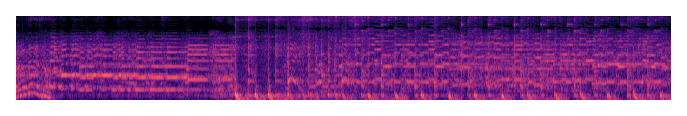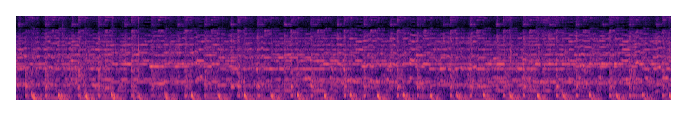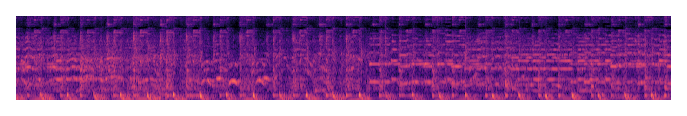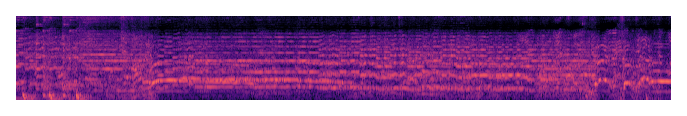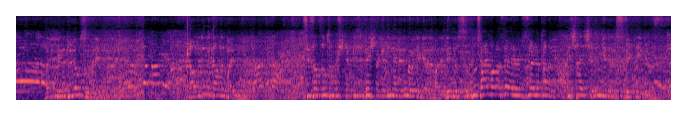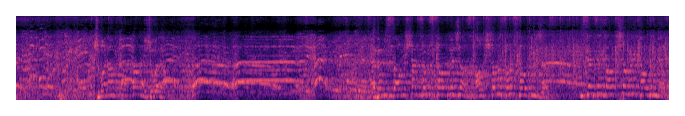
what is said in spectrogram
Yorumlarınız mı? Musun Halil? Kaldırayım mı kaldırmayayım mı? Siz hazır oturmuşken biz 5 dakika dinlenelim öyle gelelim Halil. Ne diyorsun? Bir çay molası verelim siz öyle kalın. Bir çay içelim gelelim siz bekleyin biraz. Cumal abi kaldıralım mı Cumal abi? Efendim siz alkışlarsanız kaldıracağız. Alkışlamazsanız kaldırmayacağız. İsterseniz alkışlamayı kaldırmayalım.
